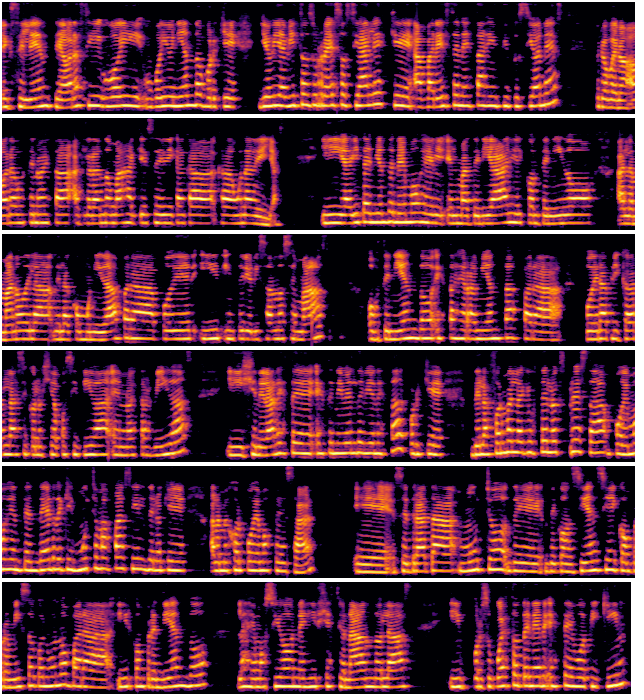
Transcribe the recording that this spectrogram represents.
Excelente, ahora sí voy, voy uniendo porque yo había visto en sus redes sociales que aparecen estas instituciones, pero bueno, ahora usted nos está aclarando más a qué se dedican cada, cada una de ellas. Y ahí también tenemos el, el, material y el contenido a la mano de la, de la comunidad para poder ir interiorizándose más obteniendo estas herramientas para poder aplicar la psicología positiva en nuestras vidas y generar este, este nivel de bienestar, porque de la forma en la que usted lo expresa, podemos entender de que es mucho más fácil de lo que a lo mejor podemos pensar. Eh, se trata mucho de, de conciencia y compromiso con uno para ir comprendiendo las emociones, ir gestionándolas y por supuesto tener este botiquín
